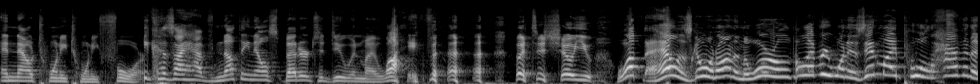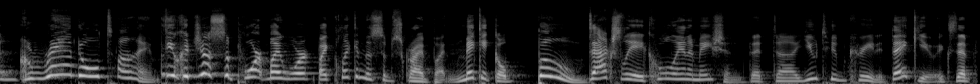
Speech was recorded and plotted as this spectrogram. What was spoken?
and now 2024. Because I have nothing else better to do in my life but to show you what the hell is going on in the world while everyone is in my pool having a grand old time. If you could just support my work by clicking the subscribe button, make it go boom. It's actually a cool animation that uh, YouTube created. Thank you. Except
